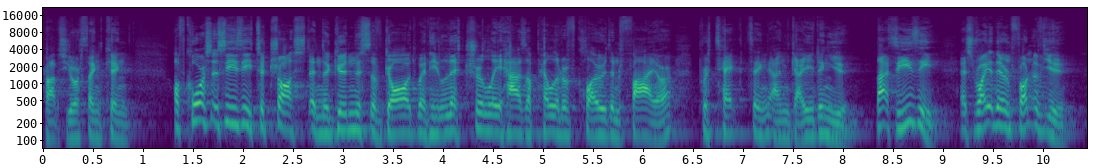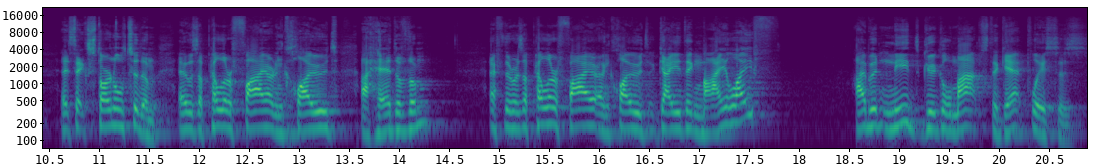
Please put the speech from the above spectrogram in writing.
Perhaps you're thinking, Of course, it's easy to trust in the goodness of God when He literally has a pillar of cloud and fire protecting and guiding you. That's easy. It's right there in front of you, it's external to them. It was a pillar of fire and cloud ahead of them. If there was a pillar of fire and cloud guiding my life, I wouldn't need Google Maps to get places.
